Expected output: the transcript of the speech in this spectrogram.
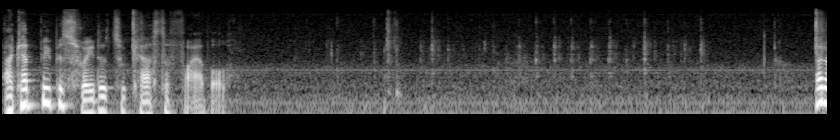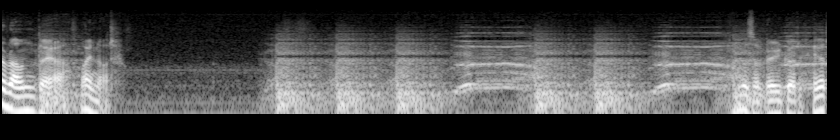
I can't be persuaded to cast a fireball. Right around there, why not? That was a very good hit.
